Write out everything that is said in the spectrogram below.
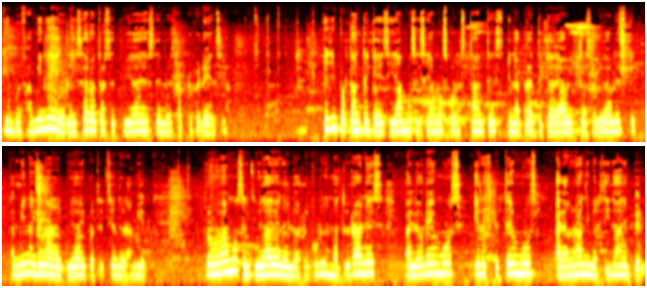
tiempo en familia y realizar otras actividades de nuestra preferencia. Es importante que decidamos y seamos constantes en la práctica de hábitos saludables que también ayudan al cuidado y protección del ambiente. Promovamos el cuidado de los recursos naturales, valoremos y respetemos a la gran diversidad de Perú.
